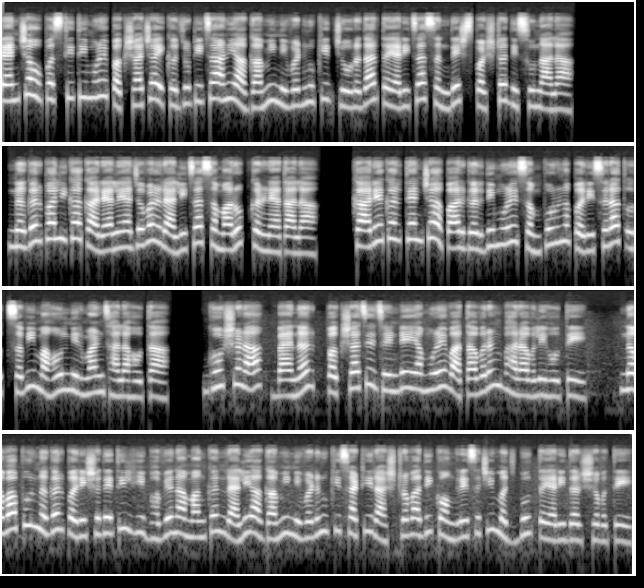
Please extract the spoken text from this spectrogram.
त्यांच्या उपस्थितीमुळे पक्षाच्या एकजुटीचा आणि आगामी निवडणुकीत जोरदार तयारीचा संदेश स्पष्ट दिसून आला. नगरपालिका कार्यालयाजवळ रॅलीचा समारोप करण्यात आला. कार्यकर्त्यांच्या अपार गर्दीमुळे संपूर्ण परिसरात उत्सवी माहोल निर्माण झाला होता. घोषणा बॅनर पक्षाचे झेंडे यामुळे वातावरण भारावले होते. नवापूर नगर परिषदेतील ही भव्य नामांकन रॅली आगामी निवडणुकीसाठी राष्ट्रवादी काँग्रेसची मजबूत तयारी दर्शवते.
